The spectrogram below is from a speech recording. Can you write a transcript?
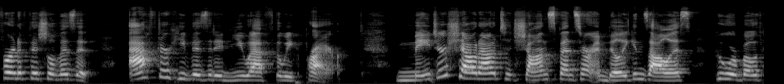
for an official visit after he visited UF the week prior. Major shout out to Sean Spencer and Billy Gonzalez, who were both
